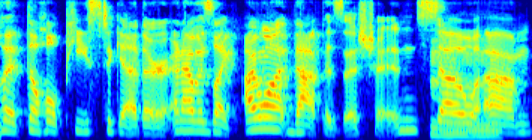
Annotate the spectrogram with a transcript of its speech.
put the whole piece together and I was like I want that position. So Mhm. um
